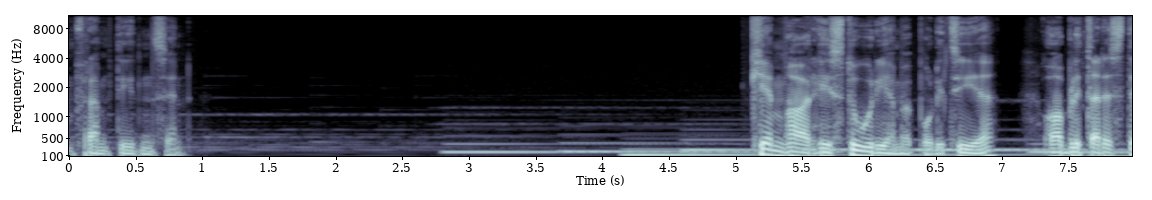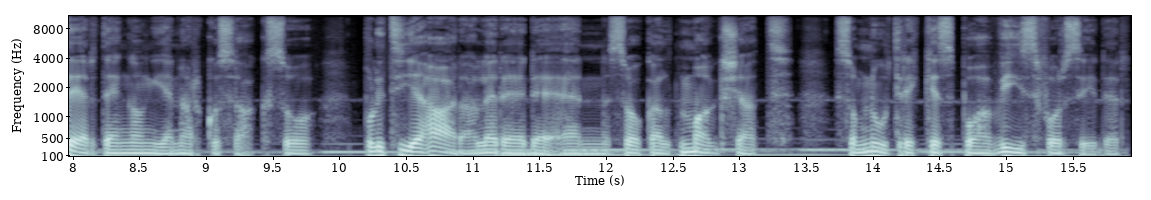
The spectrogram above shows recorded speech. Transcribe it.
om fremtiden sin. Kim har historie med politiet og har blitt arrestert en gang i en narkosak, så politiet har allerede en såkalt mugshot som nå trykkes på avisforsider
